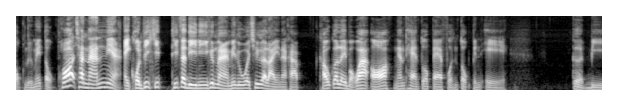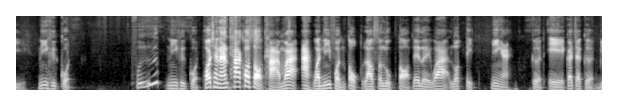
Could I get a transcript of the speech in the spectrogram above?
ตกหรือไม่ตก เพราะฉะนั้นเนี่ยไอคนที่คิดทฤษฎีนี้ขึ้นมาไม่รู้ว่าชื่ออะไรนะครับ เขาก็เลยบอกว่า อ๋อ งั้นแทนตัวแปรฝนตกเป็น A เกิด B นี่คือกฎฟืบนี่คือกฎเพราะฉะนั้นถ้าข้อสอบถามว่า อะ วันนี้ฝนตกเราสรุปตอบได้เลยว่ารถติด นี่ไง เกิด A ก็จะเกิด B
